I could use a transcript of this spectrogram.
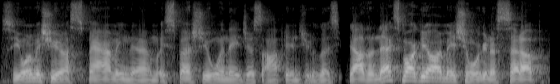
So you wanna make sure you're not spamming them, especially when they just opt into your list. Now, the next marketing automation we're gonna set up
